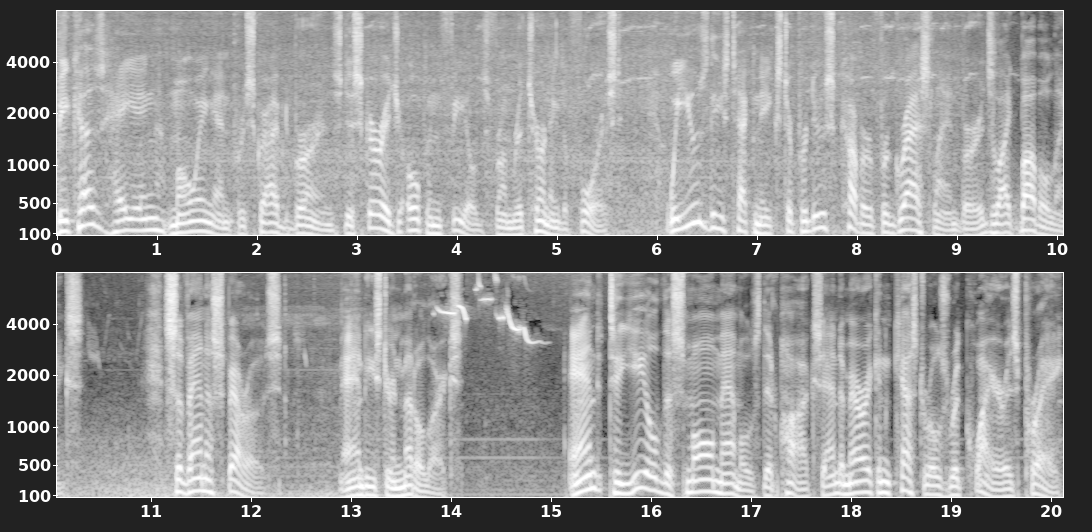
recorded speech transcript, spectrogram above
Because haying, mowing, and prescribed burns discourage open fields from returning to forest, we use these techniques to produce cover for grassland birds like bobolinks, savanna sparrows, and eastern meadowlarks, and to yield the small mammals that hawks and American kestrels require as prey.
